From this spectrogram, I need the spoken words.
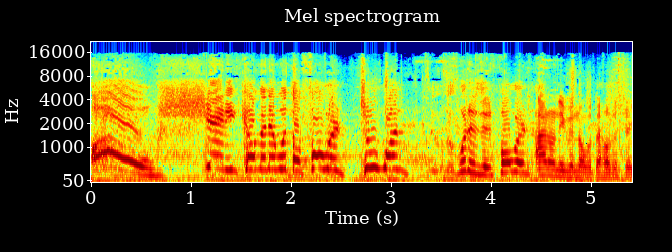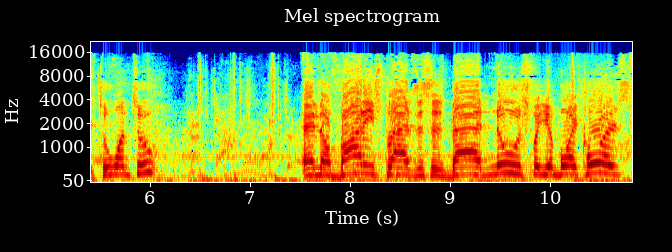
Oh, shit. He coming in with a forward 2-1. What is it? Forward? I don't even know what the hell this is. 2-1-2? And the body splash. This is bad news for your boy Corzz.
